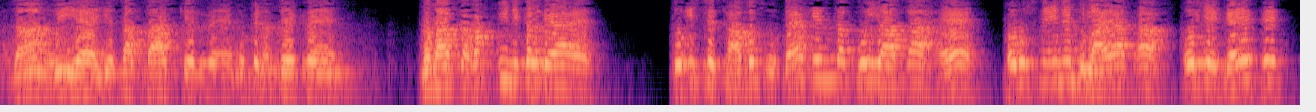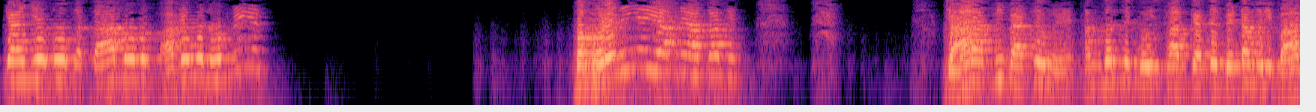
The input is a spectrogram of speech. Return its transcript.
اذان ہوئی ہے، یہ سب تاش کھیل رہے ہیں، وہ فلم دیکھ رہے ہیں۔ نماز کا وقت بھی نکل گیا ہے۔ تو اس سے ثابت ہوتا ہے کہ ان کا کوئی آقا ہے اور اس نے انہیں بلایا تھا اور یہ گئے تھے۔ کیا یہ وہ غدار لوگ اور بھاگے ہوئے لوگ نہیں ہیں؟ بگوڑے نہیں ہیں یہ اپنے آقا کے؟ چار آدمی بیٹھے ہوئے ہیں۔ اندر سے کوئی صاحب کہتے بیٹا میری بات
